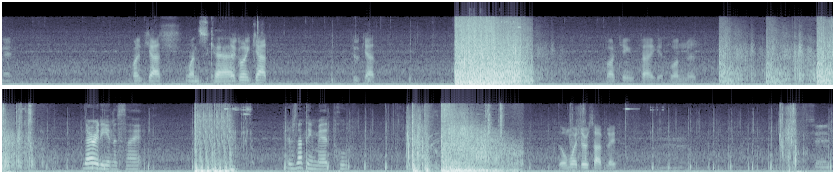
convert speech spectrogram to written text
Mid. One cat. One's cat. They're going cat. Two cat. Fucking faggot. One mid. They're already in the site. There's nothing mid. Pooh. Au moins deux sur la plate. Said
